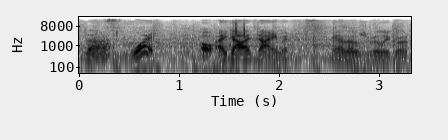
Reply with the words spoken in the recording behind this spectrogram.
god, What? Oh, I got a diamond. Yeah, that was really good.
